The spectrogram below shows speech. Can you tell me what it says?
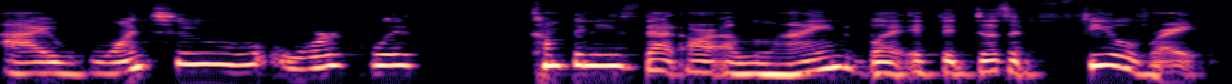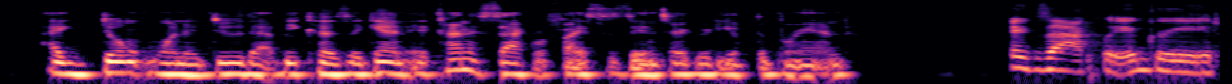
I want to work with companies that are aligned, but if it doesn't feel right, I don't want to do that because, again, it kind of sacrifices the integrity of the brand. Exactly. Agreed.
